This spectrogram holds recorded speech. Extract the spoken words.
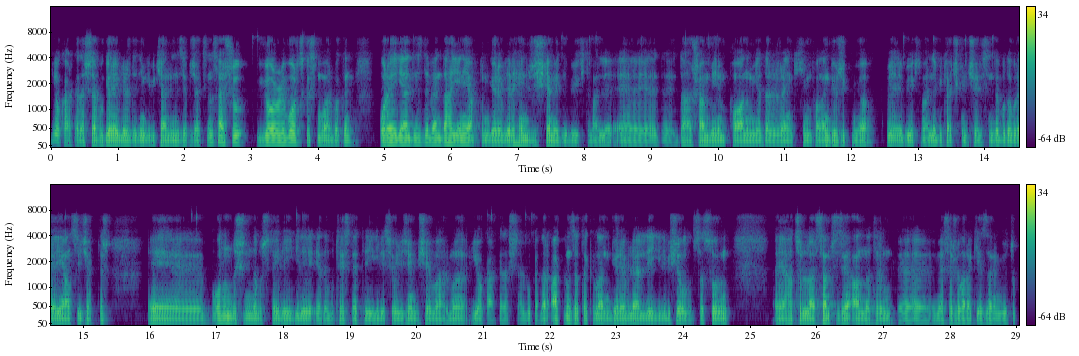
Yok arkadaşlar bu görevleri dediğim gibi kendiniz yapacaksınız. Ha şu Your Rewards kısmı var bakın. Oraya geldiğinizde ben daha yeni yaptım görevleri. Henüz işlemedi büyük ihtimalle. Ee, daha şu an benim puanım ya da rankim falan gözükmüyor. Ee, büyük ihtimalle birkaç gün içerisinde bu da buraya yansıyacaktır. Ee, onun dışında bu siteyle ilgili ya da bu testnetle ilgili söyleyeceğim bir şey var mı? Yok arkadaşlar bu kadar. Aklınıza takılan görevlerle ilgili bir şey olursa sorun. E, hatırlarsam size anlatırım. E, mesaj olarak yazarım YouTube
